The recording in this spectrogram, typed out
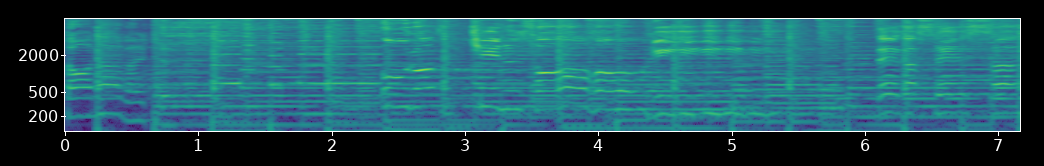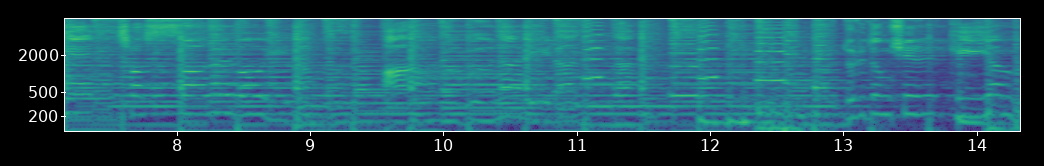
떠나갈 듯 울어지는 소리. 내가 세상에 첫 선을 보이다 바로 그날이란다. 두리둥실 기억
